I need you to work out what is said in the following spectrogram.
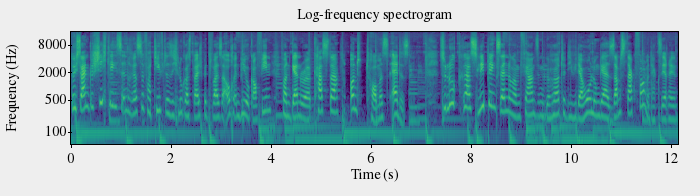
Durch sein geschichtliches Interesse vertiefte sich Lucas beispielsweise auch in Biografien von General Custer und Thomas Edison. Zu Lucas Lieblingssendung im Fernsehen gehörte die Wiederholung der Samstagvormittagsserien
